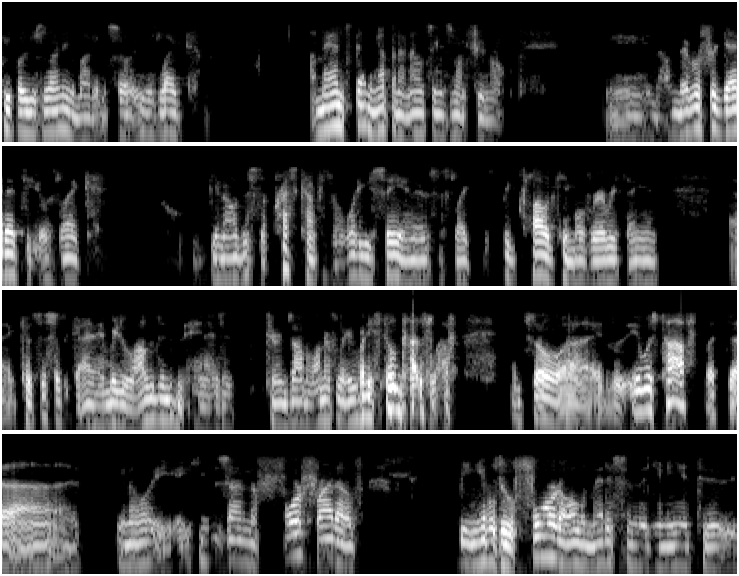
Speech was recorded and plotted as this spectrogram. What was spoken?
people just learning about it. So it was like a man standing up and announcing his own funeral. And I'll never forget it. It was like, you know, this is a press conference. What do you say? And it was just like this big cloud came over everything. Because uh, this is a guy that everybody loved, and, and as it turns out, wonderfully, everybody still does love. And so uh, it was it was tough, but uh, you know, he, he was on the forefront of being able to afford all the medicine that you needed to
